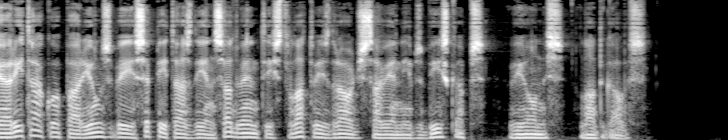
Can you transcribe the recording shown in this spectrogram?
Šajā rītā kopā ar jums bija 7. dienas adventistu Latvijas draugu savienības bīskaps Vilnis Latgales.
